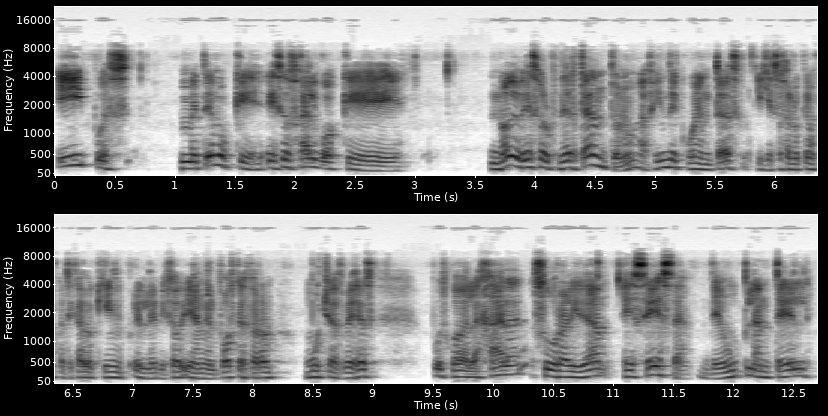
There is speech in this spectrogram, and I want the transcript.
Y pues me temo que eso es algo que no debería sorprender tanto, ¿no? A fin de cuentas, y esto es algo que hemos platicado aquí en el episodio y en el podcast, perdón, muchas veces, pues Guadalajara, su realidad es esa, de un plantel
